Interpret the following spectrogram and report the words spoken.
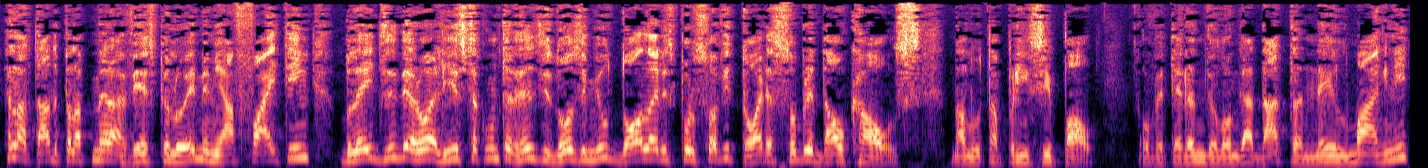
Relatado pela primeira vez pelo MMA Fighting, Blades liderou a lista com 312 mil dólares por sua vitória sobre Dawkins na luta principal. O veterano de longa data, Neil Magny,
